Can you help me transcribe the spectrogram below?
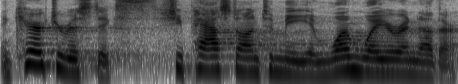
and characteristics she passed on to me in one way or another.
